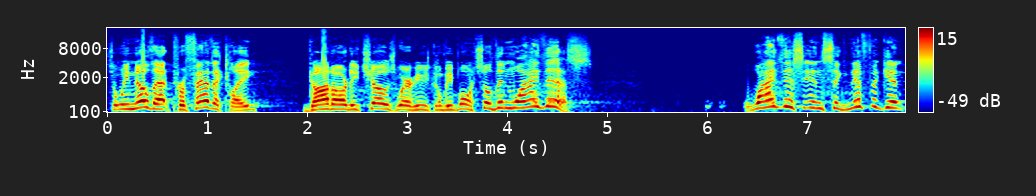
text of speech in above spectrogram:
So we know that prophetically God already chose where he was going to be born. So then why this? Why this insignificant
